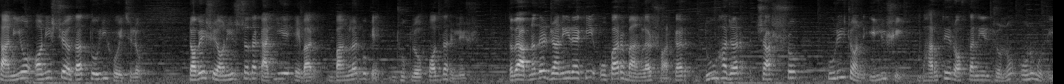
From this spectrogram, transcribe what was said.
তা নিয়েও অনিশ্চয়তা তৈরি হয়েছিল। তবে সে অনিশ্চয়তা কাটিয়ে এবার বাংলার বুকে ঢুকল পদ্মার ইলিশ। তবে আপনাদের জানিয়ে রাখি, ওপার বাংলার সরকার দু হাজার চারশো কুড়ি টন ইলিশই ভারতে রফতানির জন্য অনুমতি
